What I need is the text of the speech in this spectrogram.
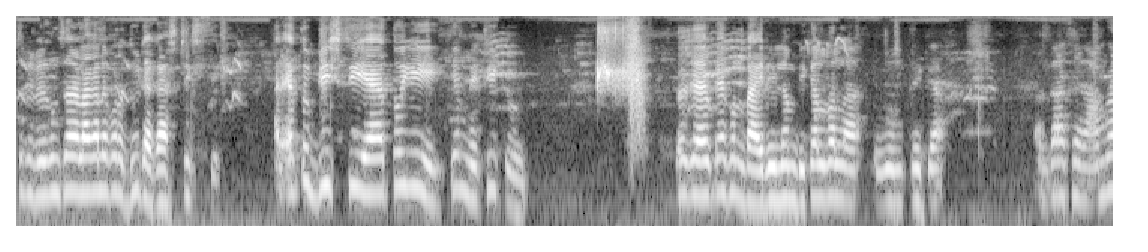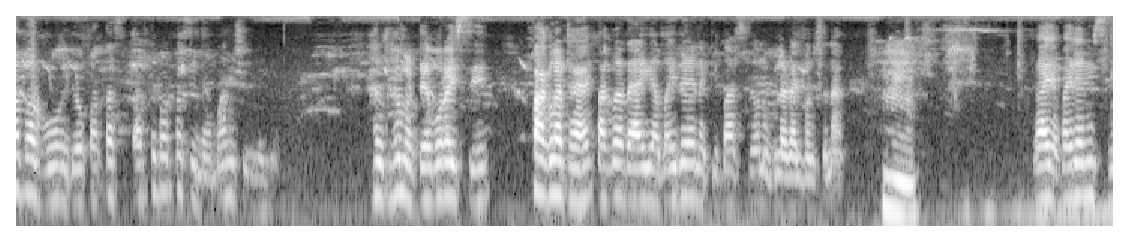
তুমি বেগুন চারা লাগানোর পরে দুইটা গাছ ঠিকছে আর এত বৃষ্টি এত ই কেমনে ঠিক হই? তো যাই হোক এখন বাইরে এলাম বিকালবেলা রুম থেকে। গাছে আমরা পারব এটাও পারতা পারতে পারতাছি না মানুষের লেগে। হালকা আমার দেবর আইছে পাগলা ঠায় পাগলা ঠায় আইয়া বাইরে নাকি বাঁচছে অনেকগুলা ডাল ভাঙছে না। আইয়া বাইরে নিচ্ছে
